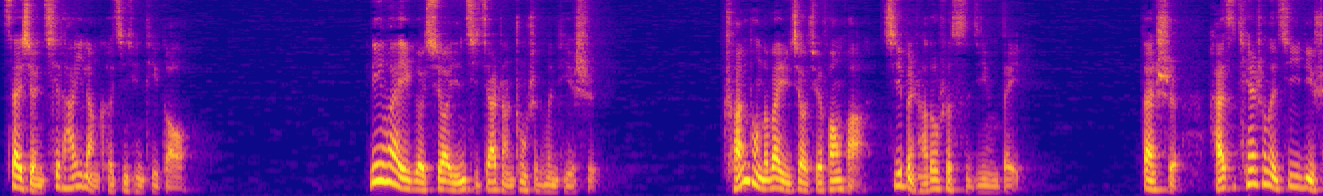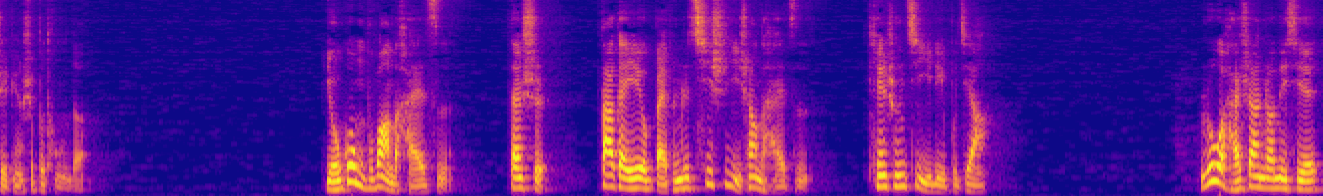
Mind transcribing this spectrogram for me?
再选其他一两科进行提高。另外一个需要引起家长重视的问题是，传统的外语教学方法基本上都是死记硬背，但是孩子天生的记忆力水平是不同的。有过目不忘的孩子，但是大概也有百分之七十以上的孩子天生记忆力不佳。如果还是按照那些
